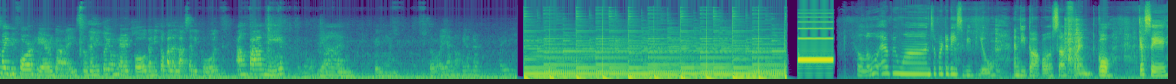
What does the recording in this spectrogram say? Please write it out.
my before hair, guys. So, ganito yung hair ko. Ganito kalala sa likod. Ang pangit. Yan. Ganyan. So, ayan. Okay na. Hello everyone! So for today's video, andito ako sa friend ko. Kasi,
